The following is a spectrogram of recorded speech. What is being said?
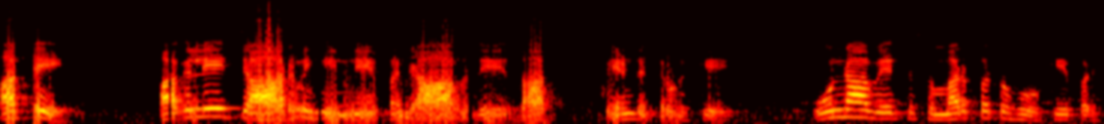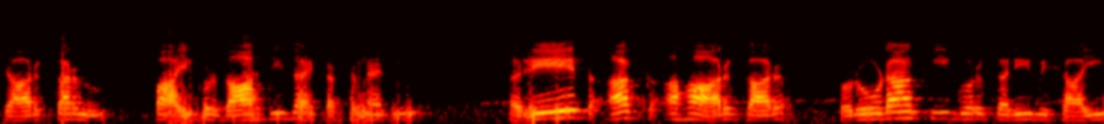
ਅਤੇ ਅਗਲੇ 4 ਮਹੀਨੇ ਪੰਜਾਬ ਦੇ 10 ਪਿੰਡ ਚੁਣ ਕੇ ਉਹਨਾਂ ਵਿੱਚ ਸਮਰਪਿਤ ਹੋ ਕੇ ਪ੍ਰਚਾਰ ਕਰਨ ਭਾਈ ਗੁਰਦਾਸ ਜੀ ਦਾ ਇਹ ਕਥਨ ਹੈ ਜੀ, ਰੇਤ ਅਕ ਆਹਾਰ ਕਰ, ਰੋੜਾਂ ਕੀ ਗੁਰ ਕਰੀ ਵਿਛਾਈ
